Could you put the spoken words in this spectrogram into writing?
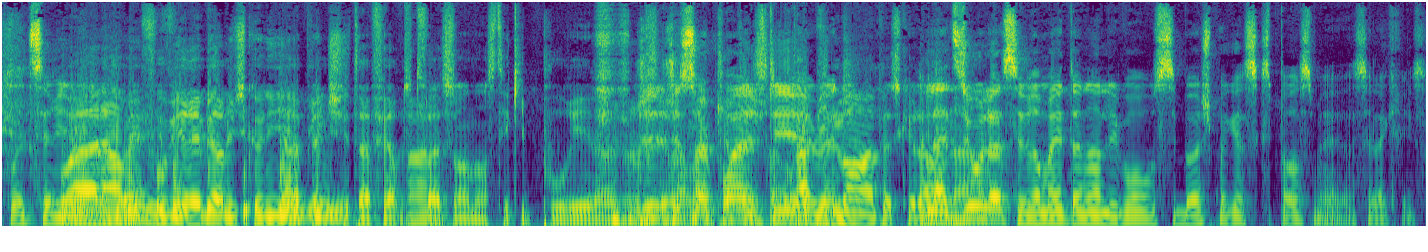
Faut être sérieux. Ouais, là. non, mais Ouais, faut mais virer Berlusconi. Il y a plein de shit à faire de toute Ouais. façon dans cette équipe pourrie. Là. Genre, Juste- un point à ajouter, Rapidement, hein, parce que là. on a- Lazio, là, c'est vraiment étonnant de les voir aussi bas. Je sais pas qu'est-ce qui se passe, mais c'est la crise.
